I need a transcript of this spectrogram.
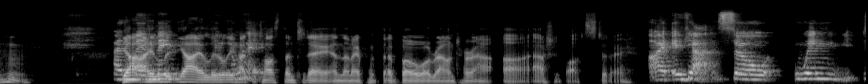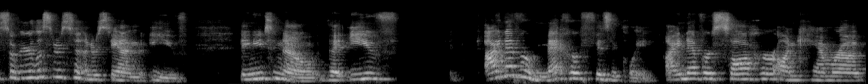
Mm-hmm. And yeah, I they, yeah, I literally had to toss them today, and then I put the bow around her uh, ashes box today. I yeah. So when so for your listeners to understand Eve, they need to know that Eve. I never met her physically. I never saw her on camera.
